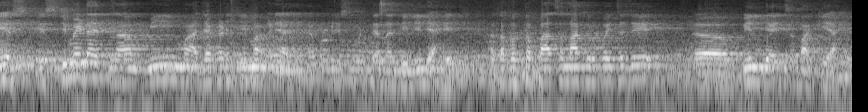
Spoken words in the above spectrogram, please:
येस एस्टिमेट आहेत ना मी माझ्याकडे जी मागणी आली त्याप्रमाणे एस्टिमेट त्यांना दिलेली आहे. आता फक्त पाच लाख रुपयाचं जे बिल द्यायचं बाकी आहे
